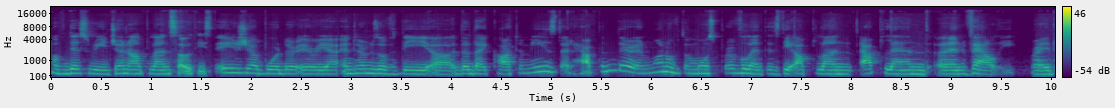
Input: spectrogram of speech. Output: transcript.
of this region, upland Southeast Asia border area, in terms of the uh, the dichotomies that happen there. And one of the most prevalent is the upland upland and valley, right?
